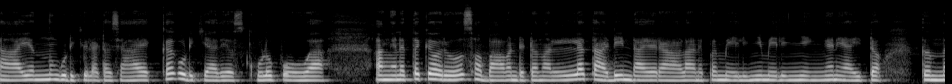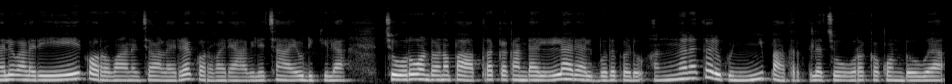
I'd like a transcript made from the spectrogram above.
ചായ ഒന്നും കുടിക്കില്ല കേട്ടോ ചായയൊക്കെ കുടിക്കാതെയോ സ്കൂളിൽ പോവുക അങ്ങനത്തെയൊക്കെ ഓരോ സ്വഭാവം ഉണ്ട് കേട്ടോ നല്ല തടി ഉണ്ടായ ഒരാളാണ്. ഇപ്പം മെലിഞ്ഞ് മെലിഞ്ഞ് ഇങ്ങനെയായിട്ടോ. തിന്നൽ വളരെ കുറവാണ്. വെച്ചാൽ വളരെ കുറവാണ് രാവിലെ ചായ കുടിക്കില്ല. ചോറ് കൊണ്ടുപോകണ പാത്രമൊക്കെ കണ്ടാൽ എല്ലാവരും അത്ഭുതപ്പെടും. അങ്ങനത്തെ ഒരു കുഞ്ഞു പാത്രത്തിലാണ് ചോറൊക്കെ കൊണ്ടുപോവുക.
